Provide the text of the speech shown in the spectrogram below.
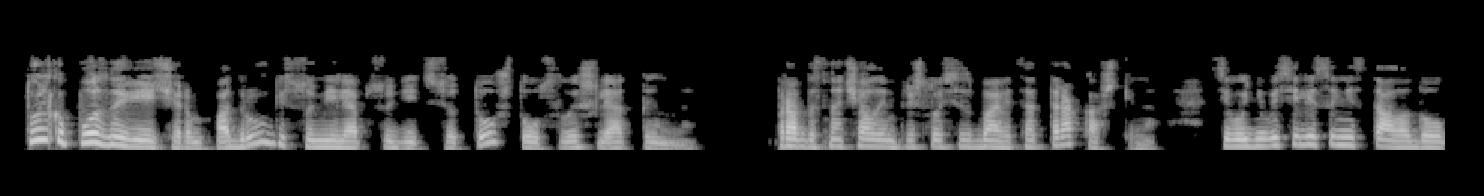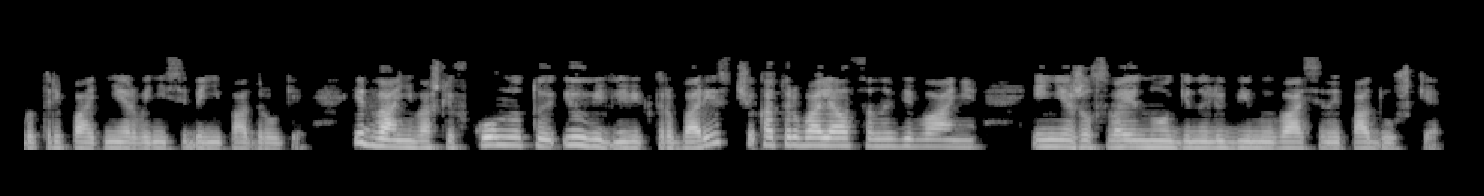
Только поздно вечером подруги сумели обсудить все то, что услышали от Инны. Правда, сначала им пришлось избавиться от Таракашкина, Сегодня Василиса не стала долго трепать нервы ни себе, ни подруге. Едва они вошли в комнату и увидели Виктора Борисовича, который валялся на диване и нежил свои ноги на любимой Васиной подушке,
